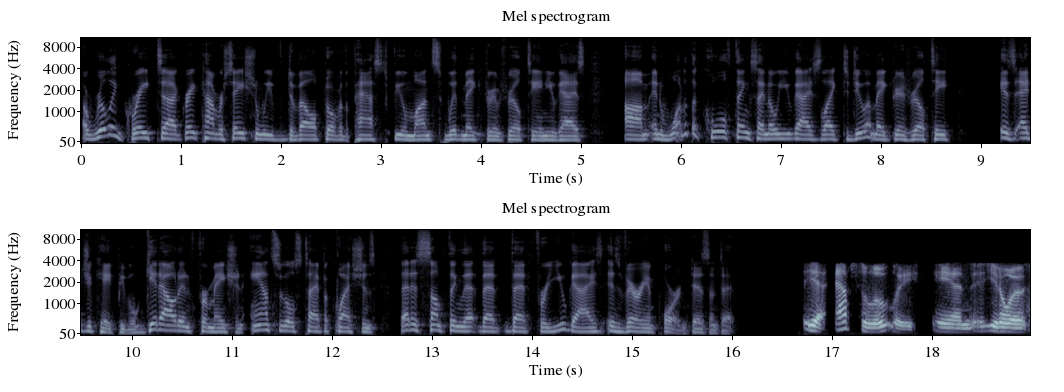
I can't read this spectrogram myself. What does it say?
a really great uh, great conversation we've developed over the past few months with Make Dreams Realty and you guys. Um, and one of the cool things I know you guys like to do at Make Dreams Realty is educate people, get out information, answer those type of questions. That is something that that that for you guys is very important, isn't it? Yeah, absolutely. And you know, it's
